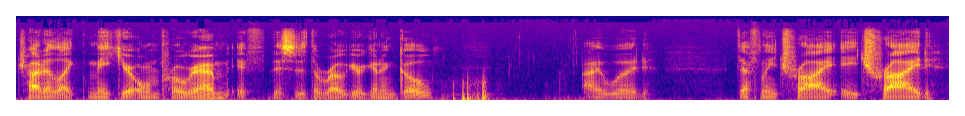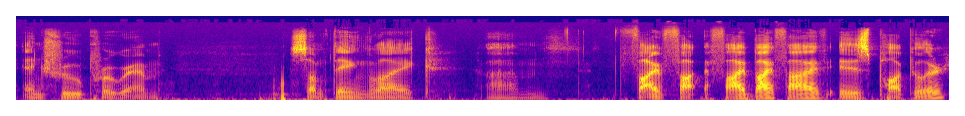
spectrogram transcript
try to like make your own program if this is the route you're going to go. I would definitely try a tried and true program. Something like um, five, five, five by five is popular.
